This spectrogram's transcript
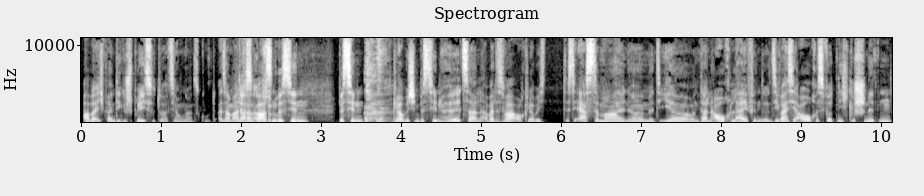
aber ich fand die Gesprächssituation ganz gut. Also am Anfang war es ein bisschen, bisschen glaube ich, ein bisschen hölzern, aber das war auch, glaube ich, das erste Mal ne, mit ihr und dann auch live. Und sie weiß ja auch, es wird nicht geschnitten.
